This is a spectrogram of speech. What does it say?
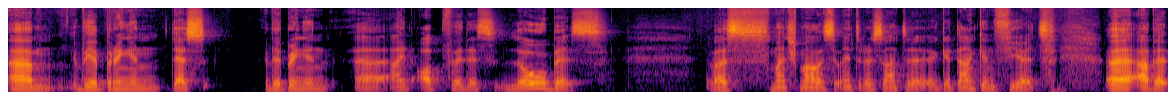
ähm, wir bringen, das, wir bringen äh, ein Opfer des Lobes, was manchmal so interessante Gedanken führt. Äh, aber äh,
